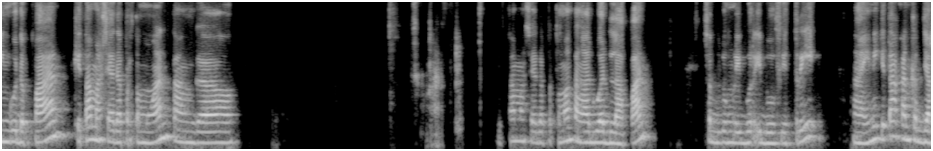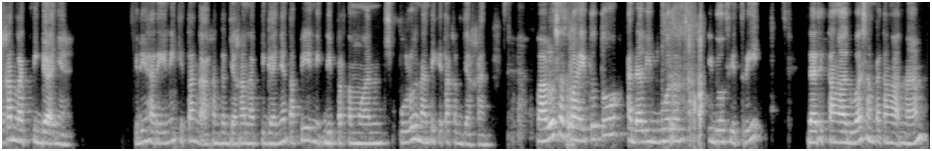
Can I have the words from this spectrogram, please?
minggu depan kita masih ada pertemuan tanggal kita masih ada pertemuan tanggal 28 sebelum libur Idul Fitri. Nah, ini kita akan kerjakan lab 3-nya. Jadi hari ini kita nggak akan kerjakan lab 3-nya, tapi di pertemuan 10 nanti kita kerjakan. Lalu setelah itu tuh ada libur Idul Fitri, dari tanggal 2 sampai tanggal 6.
